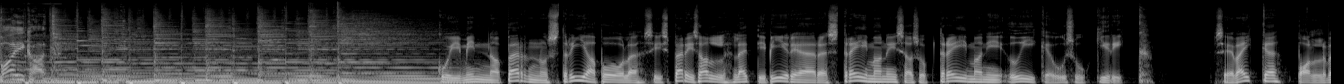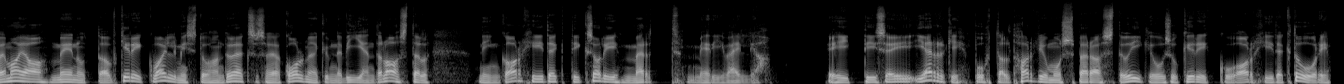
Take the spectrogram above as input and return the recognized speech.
paigad. kui minna Pärnust Riia poole, siis päris all Läti piiri ääres Treimanis asub Treimani õigeusu kirik. see väike palvemaja meenutav kirik valmis tuhande üheksasaja kolmekümne viiendal aastal ning arhitektiks oli Märt Merivälja ehitis ei järgi puhtalt harjumuspärast õigeusu kiriku arhitektuuri.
